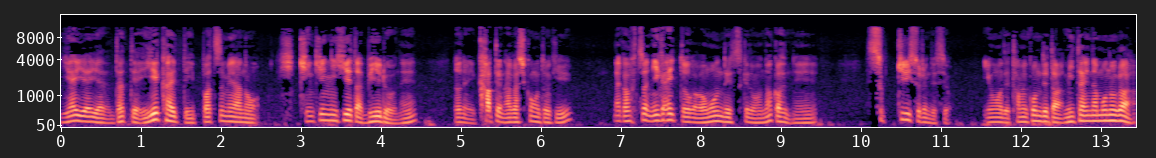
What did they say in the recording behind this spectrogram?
いやいやいや、だって家帰って一発目あの、キンキンに冷えたビールをね、どのようにカって流し込むとき、なんか普通は苦いとか思うんですけど、なんかね、すっきりするんですよ。今まで溜め込んでたみたいなものが、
